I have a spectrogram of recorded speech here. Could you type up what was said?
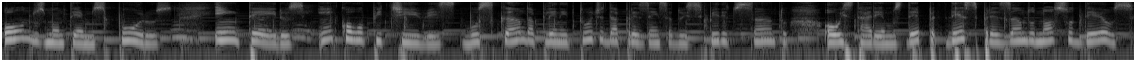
ou nos mantermos puros, inteiros, incorruptíveis, buscando a plenitude da presença do Espírito Santo, ou estaremos desprezando nosso Deus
